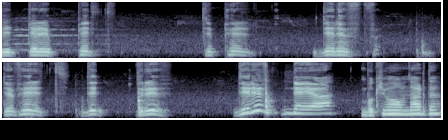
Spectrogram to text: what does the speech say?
di- Dirip, pit, dipir, dirif, difirit, di- dirif. Dirif ne ya? Bakayım ama nerede?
